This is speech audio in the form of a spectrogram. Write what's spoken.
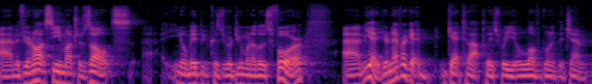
Um, if you're not seeing much results uh, you know maybe because you were doing one of those four um, yeah, you're never going to get to that place where you love going to the gym.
